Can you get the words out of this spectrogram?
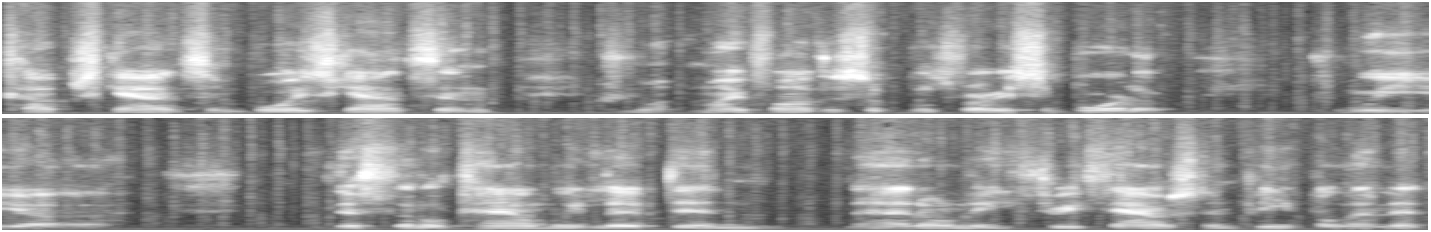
Cub Scouts and Boy Scouts, and my father was very supportive. We uh, this little town we lived in had only three thousand people in it.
